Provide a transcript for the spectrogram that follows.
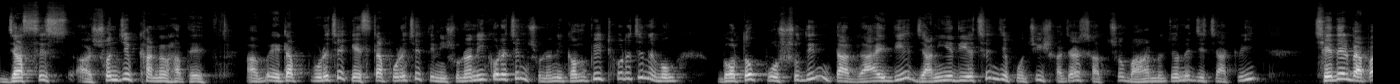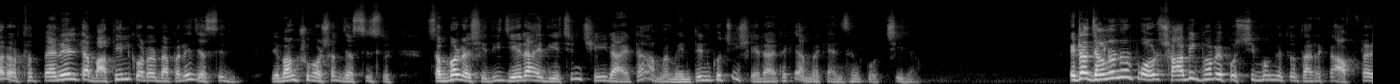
জাস্টিস সঞ্জীব খান্নার হাতে এটা পড়েছে, কেসটা পড়েছে, তিনি শুনানি করেছেন, শুনানি কমপ্লিট করেছেন, এবং গত পরশুদিন তার রায় দিয়ে জানিয়ে দিয়েছেন যে পঁচিশ হাজার সাতশো বাহান্ন জনের যে চাকরি, ছেদের ব্যাপার, অর্থাৎ প্যানেলটা বাতিল করার ব্যাপারে জাস্টিস দেবাংশু বসাক, জাস্টিস সাব্বার রশিদি যে রায় দিয়েছেন, সেই রায়টা আমরা মেনটেন করছি, সেই রায়টাকে আমরা ক্যান্সেল করছি না এটা জানানোর পর স্বাভাবিকভাবে পশ্চিমবঙ্গে তো তার একটা আফটার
